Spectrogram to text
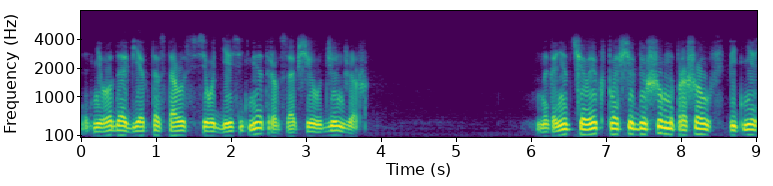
От него до объекта осталось всего 10 метров, сообщил Джинджер. Наконец человек в плаще бесшумно прошел в пятне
